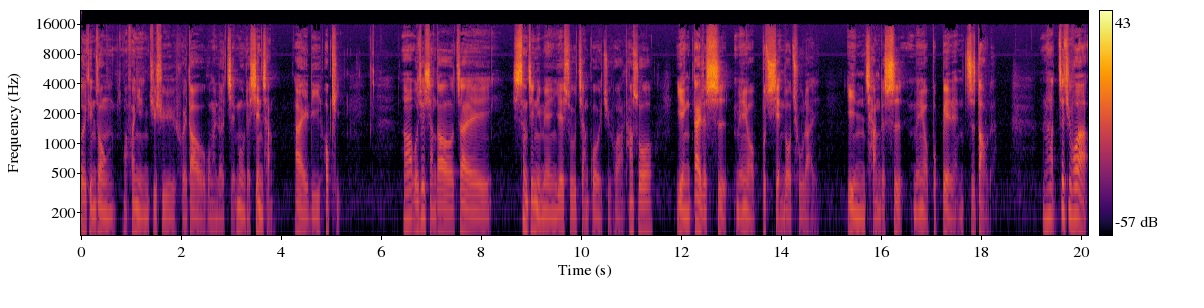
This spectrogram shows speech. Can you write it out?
各位听众，欢迎继续回到我们的节目的现场，爱你福气。啊，我就想到在圣经里面，耶稣讲过一句话，他说：“掩盖的事没有不显露出来，隐藏的事没有不被人知道的。”那这句话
